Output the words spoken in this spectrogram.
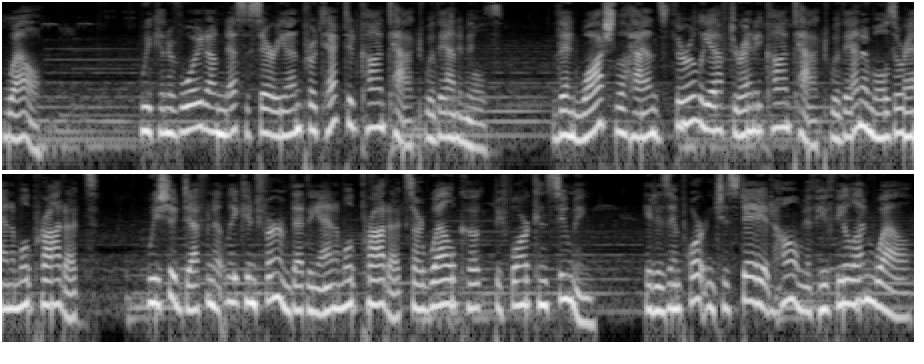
Well, we can avoid unnecessary unprotected contact with animals. Then wash the hands thoroughly after any contact with animals or animal products. We should definitely confirm that the animal products are well cooked before consuming. It is important to stay at home if you feel unwell.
